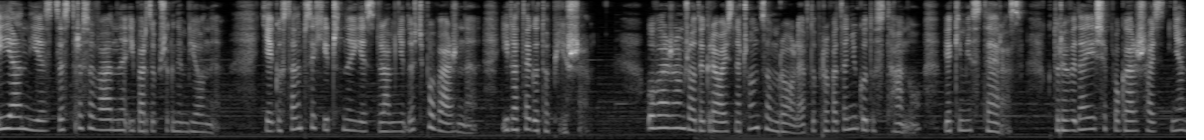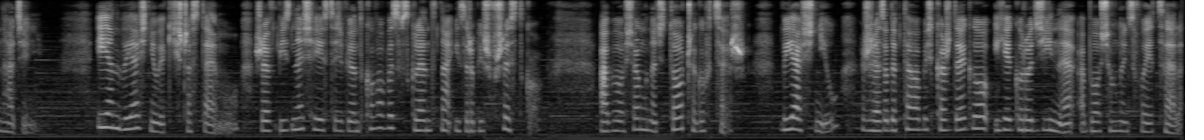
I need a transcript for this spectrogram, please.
Ian jest zestresowany i bardzo przygnębiony. Jego stan psychiczny jest dla mnie dość poważny i dlatego to piszę. Uważam, że odegrałaś znaczącą rolę w doprowadzeniu go do stanu, w jakim jest teraz, który wydaje się pogarszać z dnia na dzień. Ian wyjaśnił jakiś czas temu, że w biznesie jesteś wyjątkowo bezwzględna i zrobisz wszystko, aby osiągnąć to, czego chcesz. Wyjaśnił, że zadeptałabyś każdego i jego rodzinę, aby osiągnąć swoje cele.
